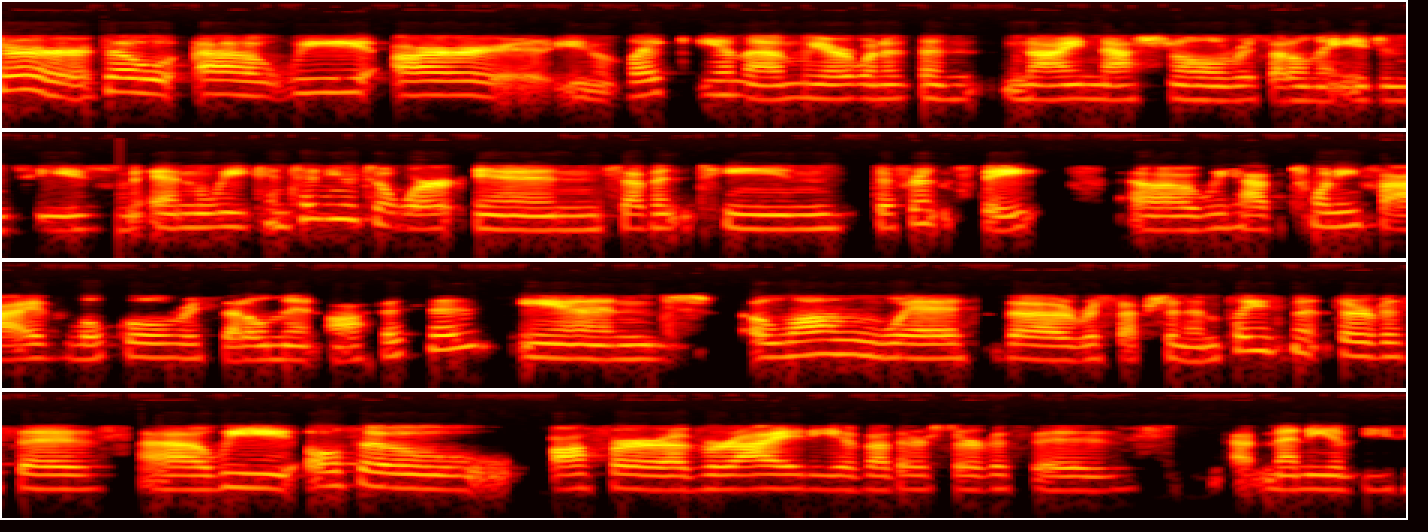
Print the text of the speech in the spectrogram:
Sure. So uh, we are, you know, like EMM, we are one of the nine national resettlement agencies, and we continue to work in 17 different states. Uh, we have 25 local resettlement offices, and along with the reception and placement services, uh, we also offer a variety of other services at many of these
